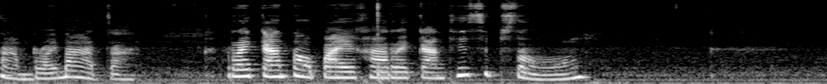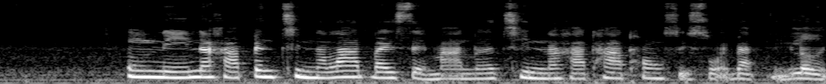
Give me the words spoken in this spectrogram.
300 บาทจ้ะ รายการต่อไปค่ะ รายการที่ 12 องค์นี้นะคะเป็นชินราชใบเสมาเนื้อชินนะคะ ทาทองสวยๆแบบนี้เลย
